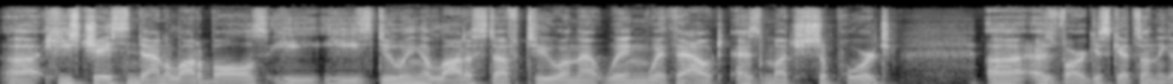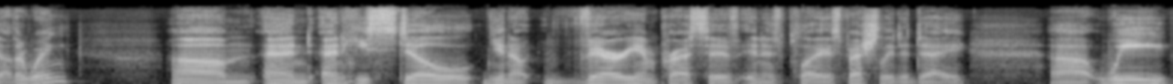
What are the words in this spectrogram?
Uh, he's chasing down a lot of balls. He he's doing a lot of stuff too on that wing without as much support uh, as Vargas gets on the other wing. Um, and and he's still you know very impressive in his play, especially today. Uh, we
